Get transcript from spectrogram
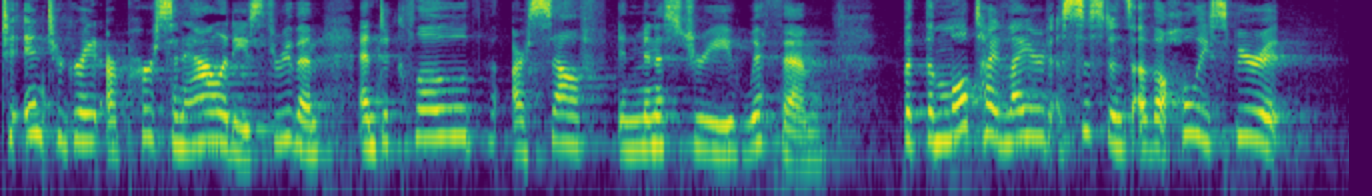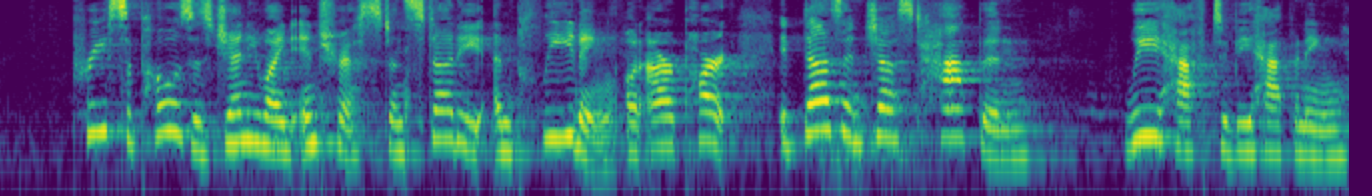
to integrate our personalities through them, and to clothe ourselves in ministry with them. But the multi layered assistance of the Holy Spirit presupposes genuine interest and study and pleading on our part. It doesn't just happen, we have to be happening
